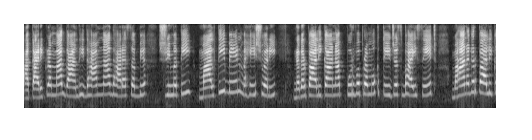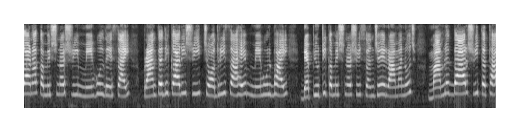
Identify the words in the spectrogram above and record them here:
આ કાર્યક્રમમાં ગાંધીધામના ધારાસભ્ય શ્રીમતી માલતીબેન મહેશ્વરી નગરપાલિકાના પૂર્વ પ્રમુખ તેજસભાઈ શેઠ, મહાનગરપાલિકાના કમિશનર શ્રી મેહુલ દેસાઈ, પ્રાંત અધિકારી શ્રી ચૌધરી સાહેબ મેહુલભાઈ, ડેપ્યુટી કમિશનર શ્રી સંજય રામાનુજ, મામલતદાર શ્રી તથા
